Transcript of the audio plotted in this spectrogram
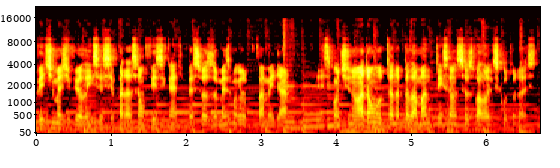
vítimas de violência e separação física entre pessoas do mesmo grupo familiar, eles continuaram lutando pela manutenção de seus valores culturais.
